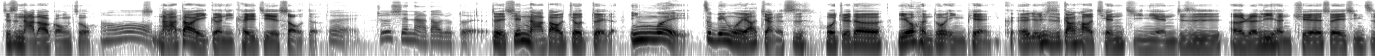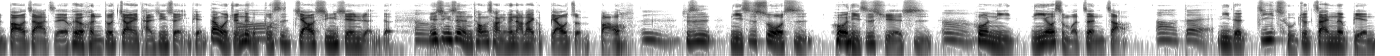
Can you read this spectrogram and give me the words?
就是拿到工作，哦，拿到一个你可以接受的。对，就是先拿到就对了，对，先拿到就对了。因为这边我也要讲的是，我觉得也有很多影片，可呃，尤其是刚好前几年就是呃人力很缺，所以薪资爆炸之类，会有很多教你谈薪水影片。但我觉得那个不是教新鲜人的，嗯因为新鲜人通常你会拿到一个标准包，嗯 就是你是硕士，或你是学士，嗯或你你有什么证照，哦对，你的基础就在那边。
